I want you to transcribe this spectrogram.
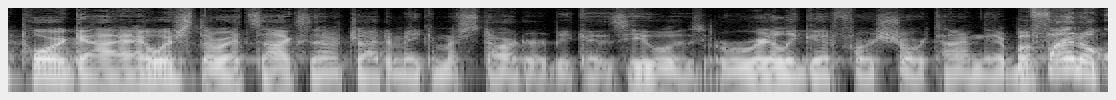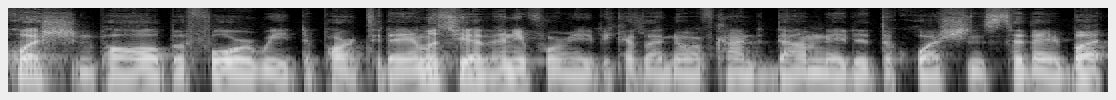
poor guy. I wish the Red Sox never tried to make him a starter because he was really good for a short time there. But final question, Paul, before we depart today, unless you have any for me, because I know I've kind of dominated the questions today. But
